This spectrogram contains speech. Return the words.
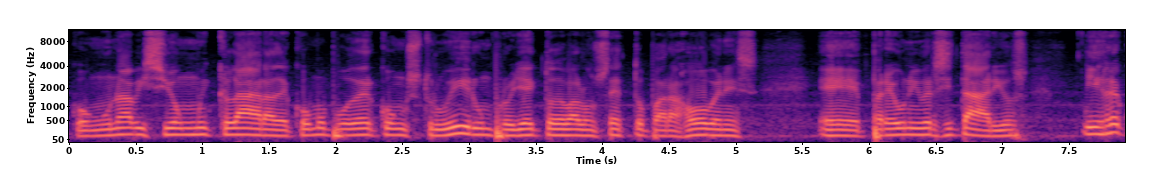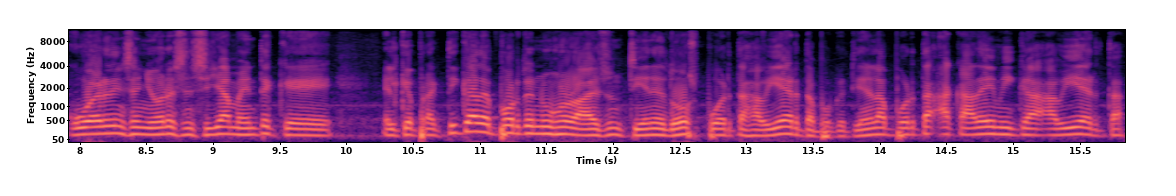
con una visión muy clara de cómo poder construir un proyecto de baloncesto para jóvenes eh, preuniversitarios. Y recuerden, señores, sencillamente que el que practica deporte en New Horizons tiene dos puertas abiertas, porque tiene la puerta académica abierta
